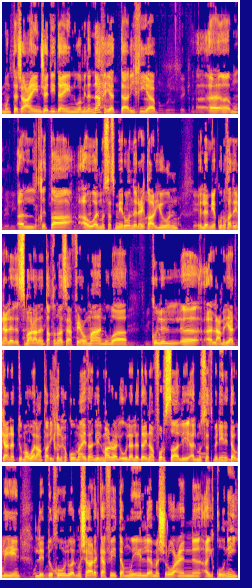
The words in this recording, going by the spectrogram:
منتجعين جديدين. ومن الناحية التاريخية القطاع أو المستثمرون العقاريون لم يكونوا قادرين على الاستثمار على نطاق واسع في عمان و كل آه، العمليات كانت تمول عن طريق الحكومة. إذا للمرة الأولى لدينا فرصة للمستثمرين الدوليين للدخول والمشاركة في تمويل مشروع أيقوني.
